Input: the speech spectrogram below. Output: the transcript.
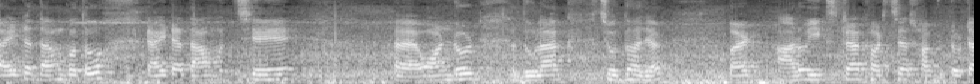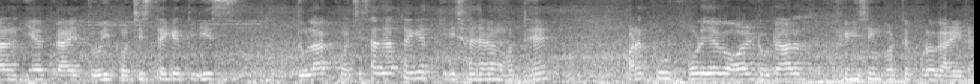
গাড়িটার দাম কত? গাড়িটার দাম হচ্ছে অন রোড দু লাখ চোদ্দ হাজার। বাট আরও এক্সট্রা খরচা সব টোটাল নিয়ে প্রায় দুই পঁচিশ থেকে তিরিশ, দু লাখ পঁচিশ হাজার থেকে তিরিশ হাজারের মধ্যে। মানে খুব পড়ে যাবে অল টোটাল ফিনিশিং করতে পুরো গাড়িটা।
